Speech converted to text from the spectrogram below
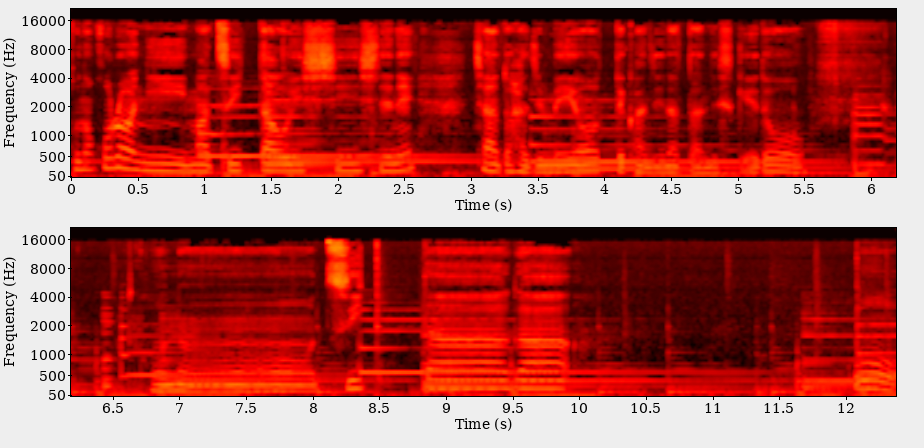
この頃に、まあ、ツイッターを一新してねちゃんと始めようって感じになったんですけどこのツイッターがを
